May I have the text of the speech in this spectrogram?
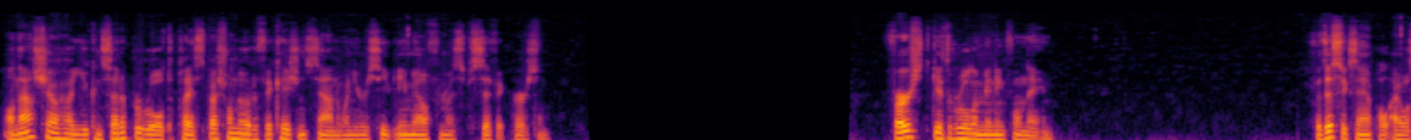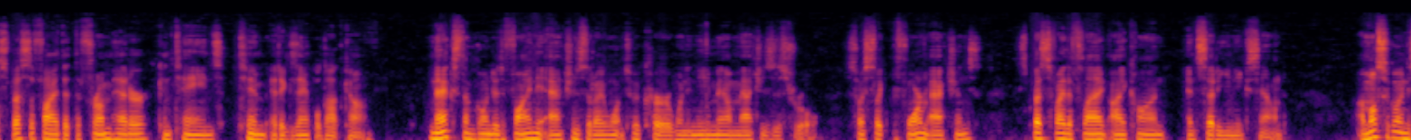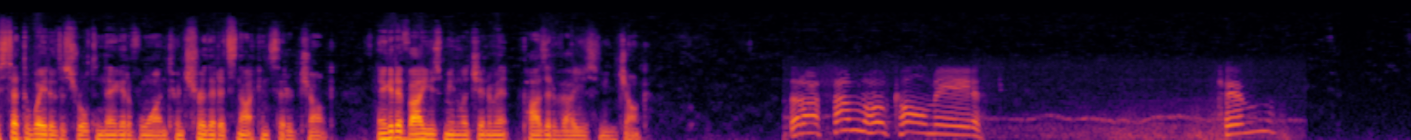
I'll now show how you can set up a rule to play a special notification sound when you receive email from a specific person. First, give the rule a meaningful name. For this example, I will specify that the from header contains tim at example.com. Next, I'm going to define the actions that I want to occur when an email matches this rule. So I select Perform Actions, specify the flag icon, and set a unique sound. I'm also going to set the weight of this rule to negative 1 to ensure that it's not considered junk. Negative values mean legitimate, positive values mean junk. There are some who call me Tim.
